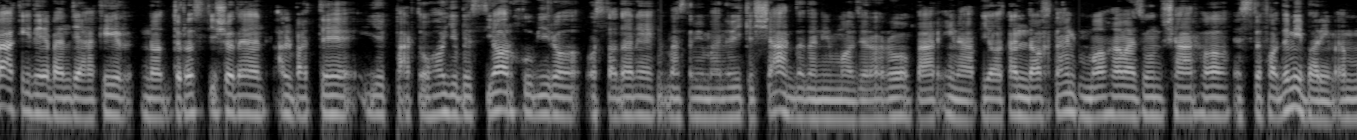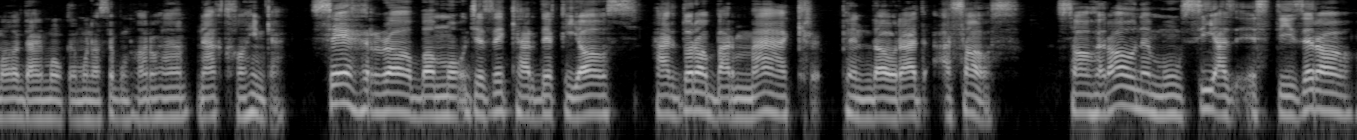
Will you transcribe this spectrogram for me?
بقیده بندی عقیر نادرستی شدن. البته یک پرتوهای بسیار خوبی رو استادان مصنوی معنوی که شهر دادن این ماجرا رو بر این ابیات انداختن. ما هم از اون شهرها استفاده می‌بریم اما در موقع مناسب اونها رو هم نقد خواهیم کرد. سحر را با معجزه کرده قیاس هر دو را بر مکر پندارد اساس. ساهران موسی از استیزه را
